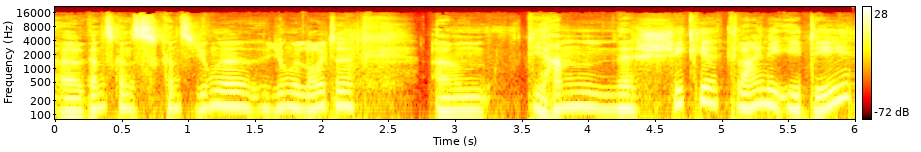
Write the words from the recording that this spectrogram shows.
äh, ganz, ganz, ganz junge, junge Leute, ähm, die haben eine schicke kleine Idee,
